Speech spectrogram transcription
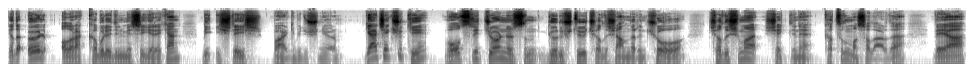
ya da öl olarak kabul edilmesi gereken bir işleyiş var gibi düşünüyorum. Gerçek şu ki Wall Street Journals'ın görüştüğü çalışanların çoğu çalışma şekline katılmasalar da veya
